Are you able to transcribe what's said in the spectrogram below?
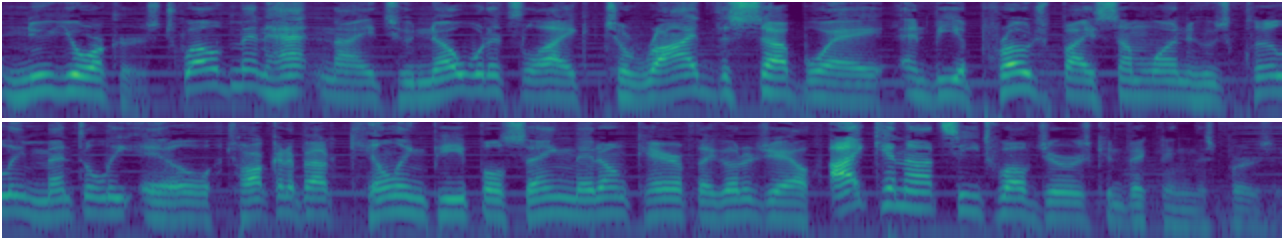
New Yorkers, 12 Manhattanites who know what it's like to ride the subway and be approached by someone who's clearly mentally ill, talking about killing people, saying they don't care if they go to jail. I cannot see 12 jurors convicting this person.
